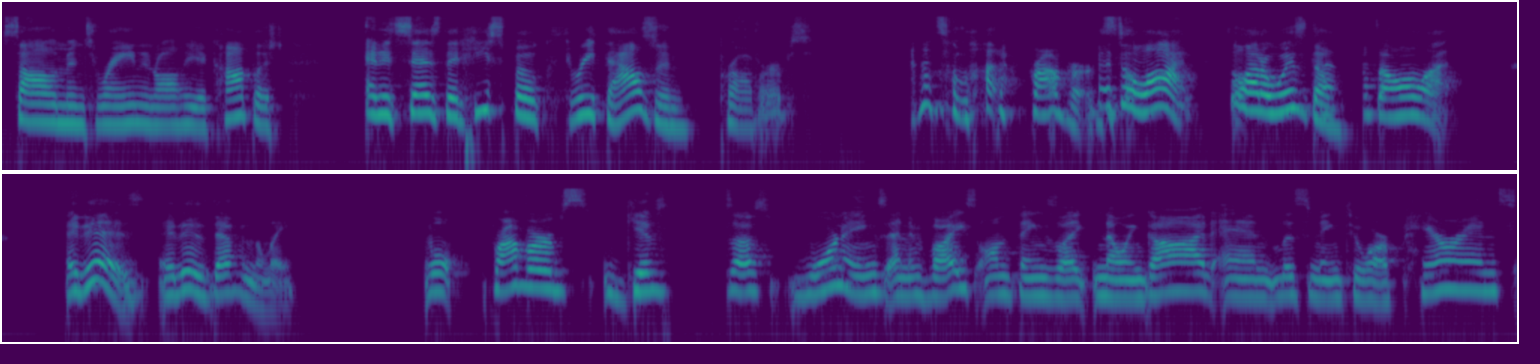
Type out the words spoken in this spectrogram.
Solomon's reign and all he accomplished. And it says that he spoke 3,000 proverbs. That's a lot of proverbs. That's a lot. It's a lot of wisdom. That's a whole lot. It is. It is definitely. Well, Proverbs gives us warnings and advice on things like knowing God and listening to our parents,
